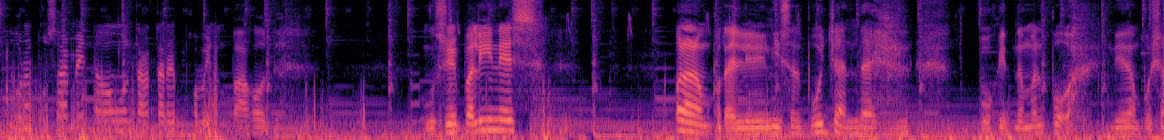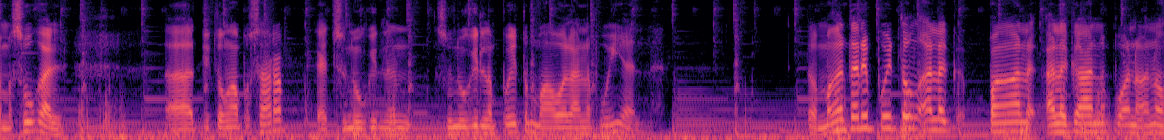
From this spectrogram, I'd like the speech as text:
pakuran po sa amin nakakontrata rin po kami ng bakod. Gusto nyo palinis wala naman po tayo lilinisan po dyan dahil bukid naman po hindi naman po siya masukal. Uh, dito nga po sa harap kahit sunugin lang, sunugin lang po ito mawala na po yan. So, maganda rin po itong alag, pangalagaan po ano ano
